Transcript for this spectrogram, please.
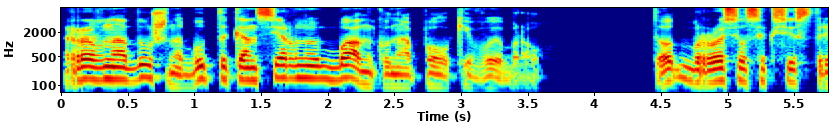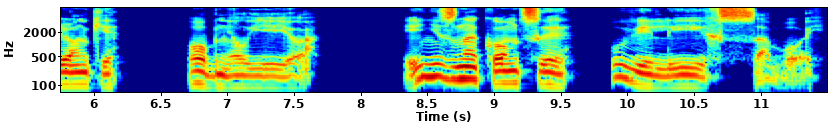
равнодушно, будто консервную банку на полке выбрал. Тот бросился к сестренке, обнял ее, и незнакомцы увели их с собой.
